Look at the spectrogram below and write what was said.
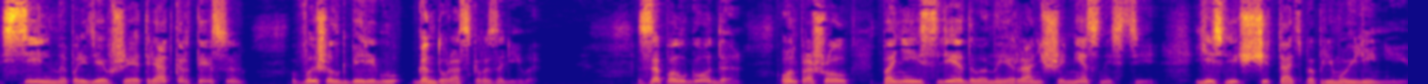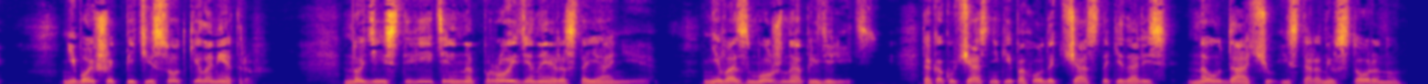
сильно полетевший отряд Кортеса вышел к берегу Гондурасского залива. За полгода он прошел по неисследованной раньше местности, если считать по прямой линии, не больше 500 километров. Но действительно пройденное расстояние невозможно определить, так как участники похода часто кидались на удачу из стороны в сторону,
